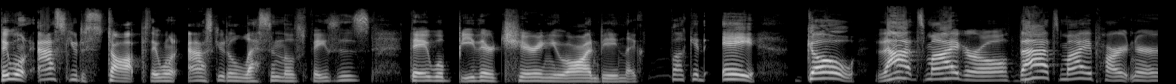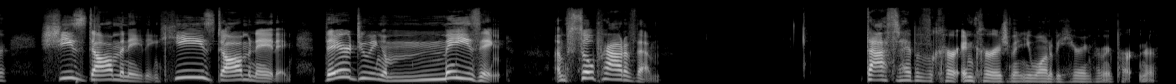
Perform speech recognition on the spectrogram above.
They won't ask you to stop. They won't ask you to lessen those phases. They will be there cheering you on, being like, fucking A, go. That's my girl. That's my partner She's dominating. He's dominating. They're doing amazing. I'm so proud of them. That's the type of encouragement you want to be hearing from your partner.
